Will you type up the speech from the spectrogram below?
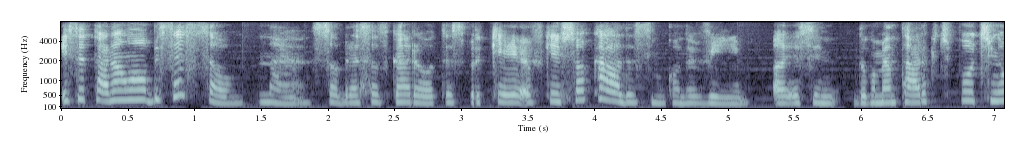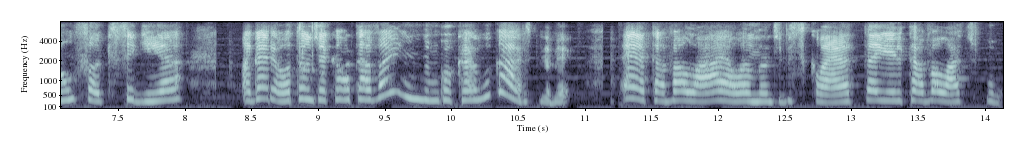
e se torna uma obsessão, né, sobre essas garotas, porque eu fiquei chocada, assim, quando eu vi ah, esse documentário que, tipo, tinha um fã que seguia a garota onde é que ela tava indo, em qualquer lugar, sabe? É, tava lá, ela andando de bicicleta, e ele tava lá, tipo,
